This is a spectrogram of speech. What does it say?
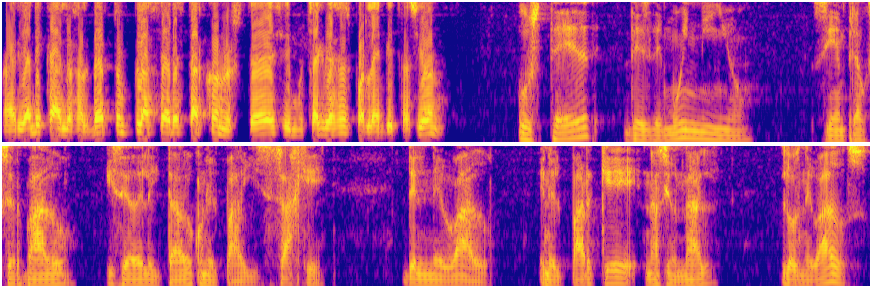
Mariana y Carlos Alberto, un placer estar con ustedes y muchas gracias por la invitación. Usted desde muy niño siempre ha observado y se ha deleitado con el paisaje del Nevado en el Parque Nacional Los Nevados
